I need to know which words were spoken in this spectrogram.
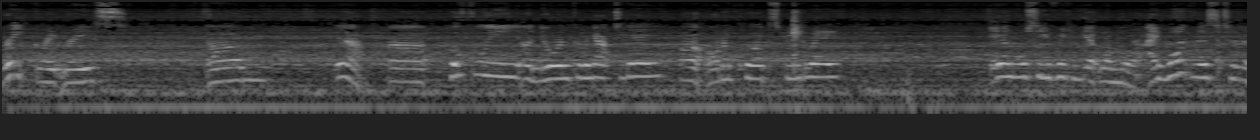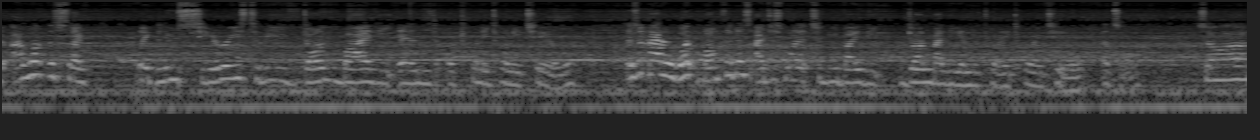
great, great race. Um, yeah, uh, hopefully a new one coming out today, uh, Auto Club Speedway. And we'll see if we can get one more. I want this to, I want this, like, like, new series to be done by the end of 2022. Doesn't matter what month it is, I just want it to be by the, done by the end of 2022. That's all. So, uh,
